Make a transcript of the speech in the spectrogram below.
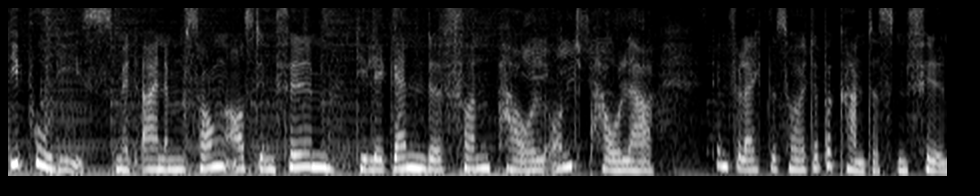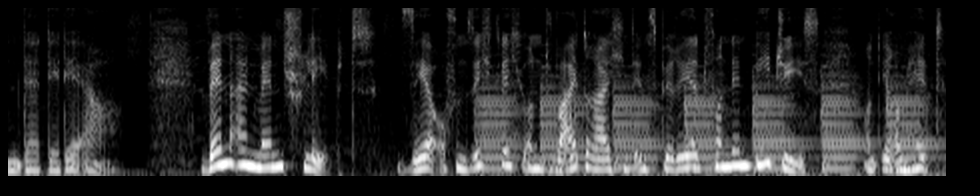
Die Pudis mit einem Song aus dem Film Die Legende von Paul und Paula, dem vielleicht bis heute bekanntesten Film der DDR. Wenn ein Mensch lebt, sehr offensichtlich und weitreichend inspiriert von den Bee Gees und ihrem Hit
